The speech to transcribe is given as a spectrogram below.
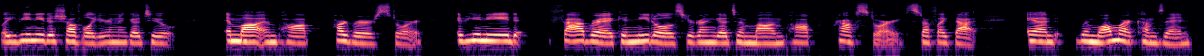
Like if you need a shovel, you're going to go to a ma and pop hardware store. If you need fabric and needles, you're going to go to a ma and pop craft store, stuff like that. And when Walmart comes in,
